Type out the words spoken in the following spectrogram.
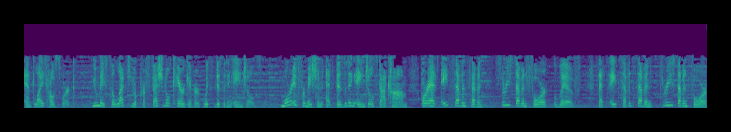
and light housework. You may select your professional caregiver with Visiting Angels. More information at visitingangels.com or at 877 374 LIVE. That's 877 374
